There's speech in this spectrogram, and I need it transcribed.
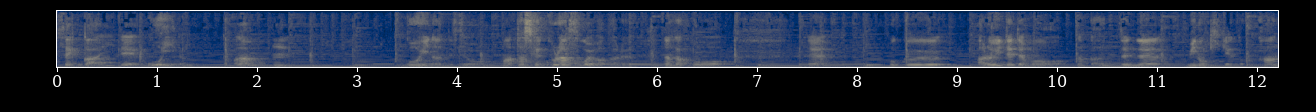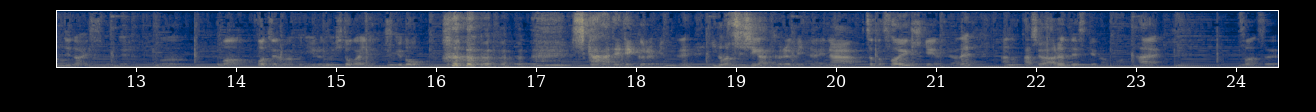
世界で5位だったかなうん。5位なんですよ。まあ確かにこれはすごいわかる。なんかこう、ね、僕、歩いてても、なんか全然身の危険とか感じないですよね。うん。まあ、高知の中にいるの人がいるんですけど、鹿が出てくるみたいなね、イノシシが来るみたいな、ちょっとそういう危険ですよね。あの、多少あるんですけども、はい。そうなんで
